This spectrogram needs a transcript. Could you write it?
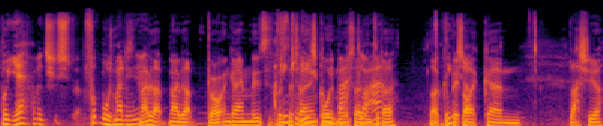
but yeah, I mean, football's mad, isn't it? maybe that maybe that Brighton game was, was the turning point more so like than today. Like a bit so. like um, last year.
